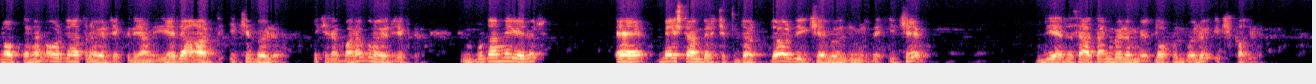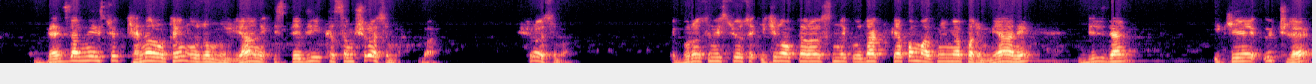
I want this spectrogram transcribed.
noktanın ordinatını verecektir. Yani 7 artı 2 bölü 2 de bana bunu verecektir. Şimdi buradan ne gelir? E 5'ten 1 çıktı 4. 4'ü 2'ye böldüğümüzde 2. Diğeri zaten bölünmüyor. 9 bölü 2 kalıyor. Bizden ne istiyor? Kenar ortayın uzunluğu. Yani istediği kısım şurası mı? Bak. Şurası mı? E burasını istiyorsa iki nokta arasındaki uzaklık yapamaz mıyım? Yaparım. Yani bizden 2'ye 3 ile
